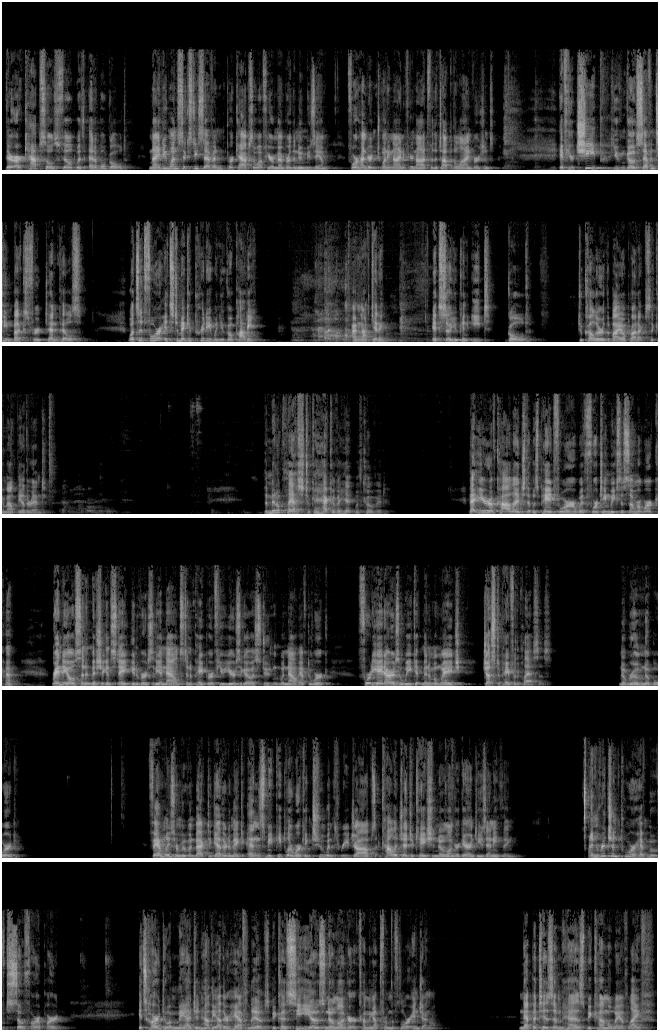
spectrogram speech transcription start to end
there are capsules filled with edible gold, 9167 per capsule if you're a member of the new museum, 429 if you're not for the top of the line versions. If you're cheap, you can go 17 bucks for 10 pills. What's it for? It's to make it pretty when you go potty. I'm not kidding. It's so you can eat gold to color the bioproducts that come out the other end. The middle class took a heck of a hit with COVID. That year of college that was paid for with 14 weeks of summer work, Randy Olson at Michigan State University announced in a paper a few years ago a student would now have to work 48 hours a week at minimum wage just to pay for the classes. No room, no board. Families are moving back together to make ends meet. People are working two and three jobs. College education no longer guarantees anything. And rich and poor have moved so far apart. It's hard to imagine how the other half lives because CEOs no longer are coming up from the floor in general. Nepotism has become a way of life.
